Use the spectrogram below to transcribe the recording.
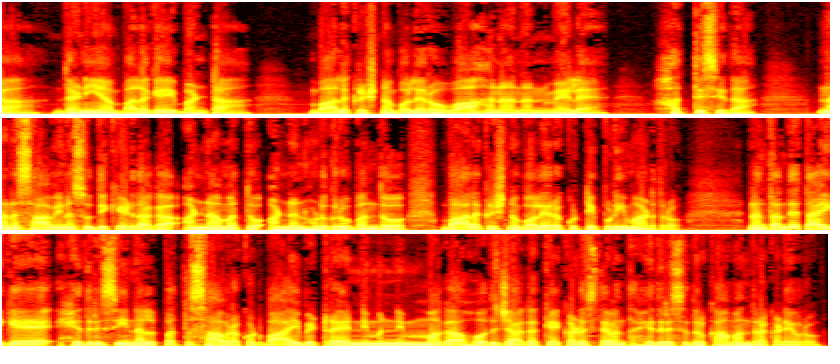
ದಣಿಯ ಬಲಗೈ ಬಂಟ ಬಾಲಕೃಷ್ಣ ಬೊಲೆರೋ ವಾಹನ ನನ್ನ ಮೇಲೆ ಹತ್ತಿಸಿದ. ನನ್ನ ಸಾವಿನ ಸುದ್ದಿ ಕೇಳಿದಾಗ ಅಣ್ಣ ಮತ್ತು ಅಣ್ಣನ ಹುಡುಗರು ಬಂದು ಬಾಲಕೃಷ್ಣ ಬೊಲೆರೋ ಕುಟ್ಟಿ ಪುಡಿ ಮಾಡಿದ್ರು. ನನ್ನ ತಂದೆ ತಾಯಿಗೆ ಹೆದರಿಸಿ ನಲ್ವತ್ತು ಸಾವಿರ ಕೊಟ್ಟು ಬಾಯಿ ಬಿಟ್ರೆ ನಿಮ್ಮನ್ನ ನಿಮ್ಮ ಮಗ ಹೋದ ಜಾಗಕ್ಕೆ ಕಳಿಸ್ತೇವೆ ಅಂತ ಹೆದರಿಸಿದ್ರು ಕಾಮಂದ್ರ ಕಡೆಯವರು.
